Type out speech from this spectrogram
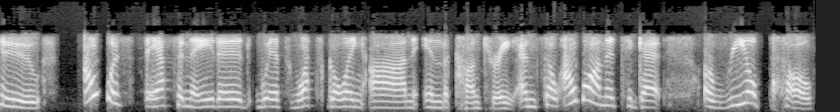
to. I was fascinated with what's going on in the country, and so I wanted to get a real pulse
